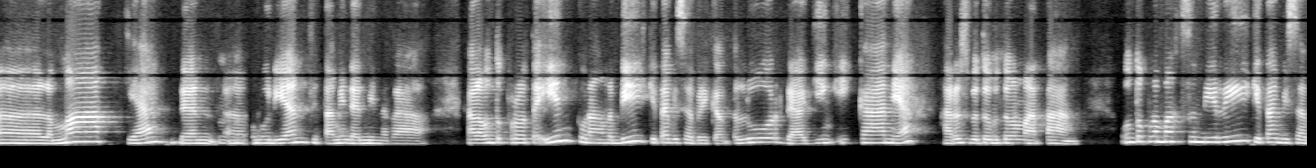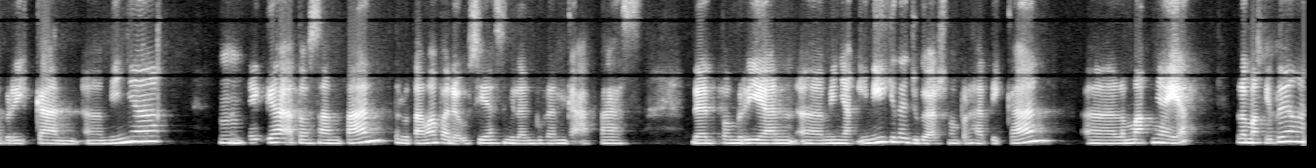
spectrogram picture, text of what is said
uh, lemak, ya, dan uh, kemudian vitamin dan mineral. Kalau untuk protein kurang lebih kita bisa berikan telur, daging, ikan, ya, harus betul-betul matang. Untuk lemak sendiri kita bisa berikan uh, minyak, mentega atau santan, terutama pada usia 9 bulan ke atas. Dan pemberian uh, minyak ini kita juga harus memperhatikan uh, lemaknya ya. Lemak itu yang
